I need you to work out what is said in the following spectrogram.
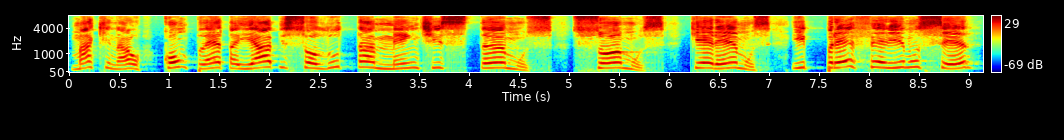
maquinal, completa e absolutamente estamos, somos, queremos e preferimos ser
